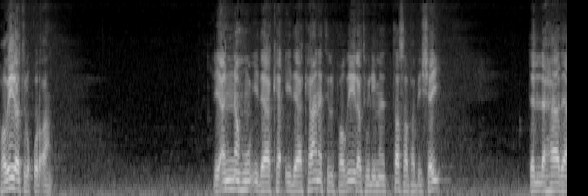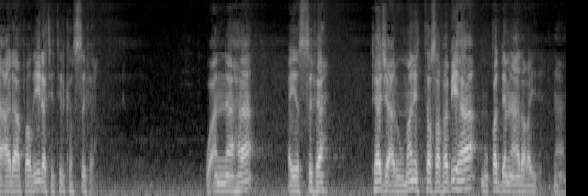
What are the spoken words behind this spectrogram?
فضيلة القرآن. لأنه إذا إذا كانت الفضيلة لمن اتصف بشيء دل هذا على فضيلة تلك الصفة وأنها أي الصفة تجعل من اتصف بها مقدما على غيره. نعم؟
